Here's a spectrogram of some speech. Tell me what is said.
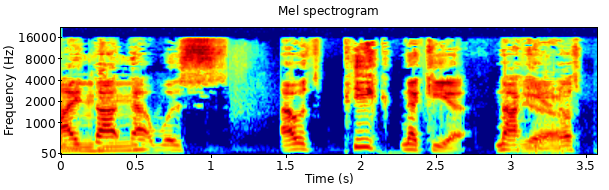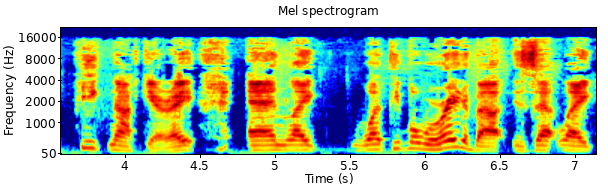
I thought Mhm. that was. I was peak Nakia, Nakia. Yeah. That was peak Nakia, right? And like, what people were worried about is that like,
